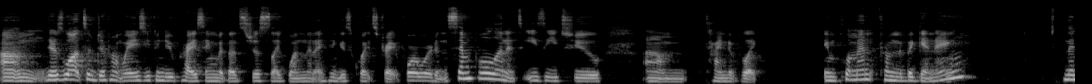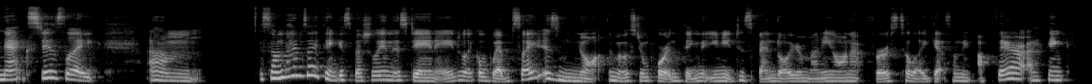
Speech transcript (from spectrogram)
Um, there's lots of different ways you can do pricing, but that's just like one that I think is quite straightforward and simple, and it's easy to um, kind of like implement from the beginning. The next is like, um, sometimes I think, especially in this day and age, like a website is not the most important thing that you need to spend all your money on at first to like get something up there. I think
